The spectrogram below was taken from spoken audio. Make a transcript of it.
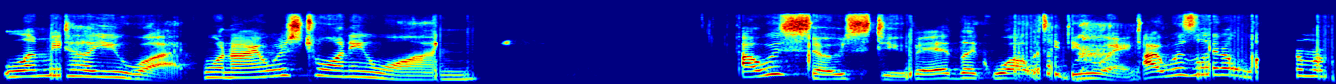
Let me tell you what. When I was 21, I was so stupid. Like, what was I doing? I was in a room with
